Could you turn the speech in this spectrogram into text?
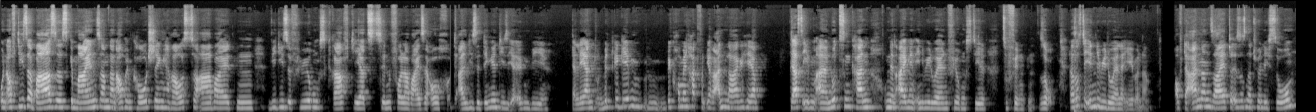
und auf dieser Basis gemeinsam dann auch im Coaching herauszuarbeiten, wie diese Führungskraft jetzt sinnvollerweise auch all diese Dinge, die sie irgendwie erlernt und mitgegeben bekommen hat von ihrer Anlage her, das eben äh, nutzen kann, um den eigenen individuellen Führungsstil zu finden. So, das ist die individuelle Ebene. Auf der anderen Seite ist es natürlich so,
